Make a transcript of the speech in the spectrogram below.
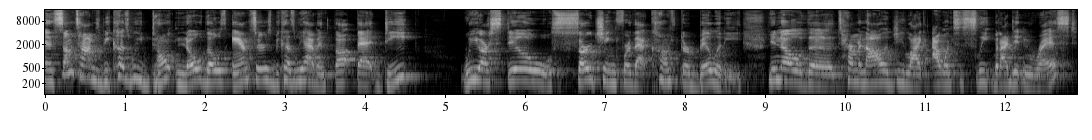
And sometimes because we don't know those answers, because we haven't thought that deep, we are still searching for that comfortability. You know, the terminology like, I went to sleep, but I didn't rest.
